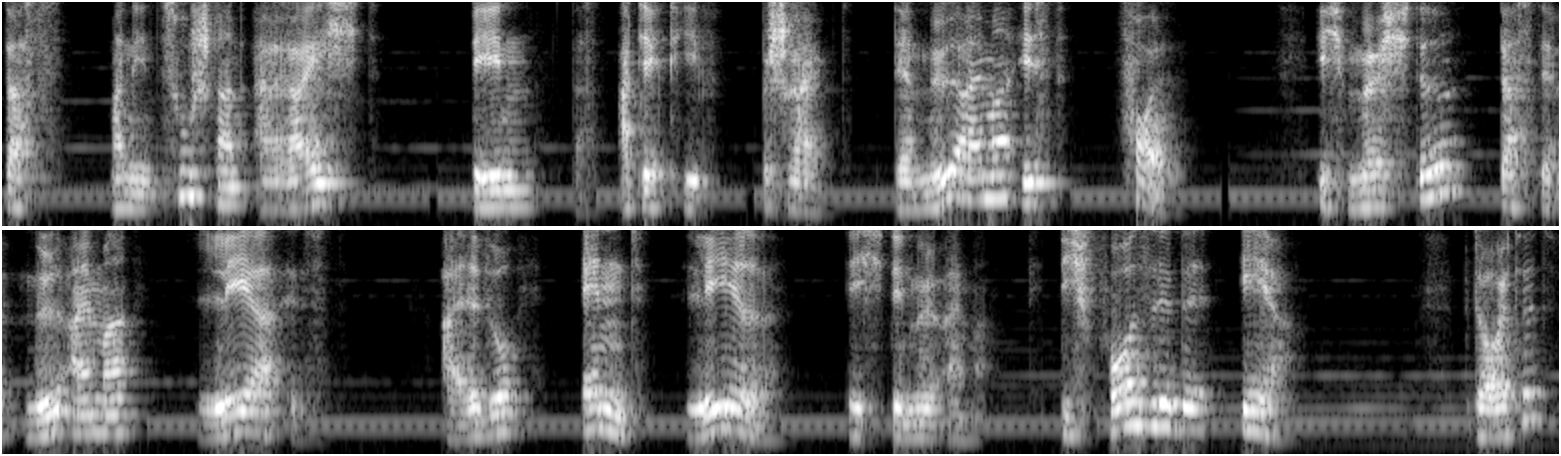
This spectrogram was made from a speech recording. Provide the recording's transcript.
dass man den Zustand erreicht, den das Adjektiv beschreibt. Der Mülleimer ist voll. Ich möchte, dass der Mülleimer leer ist. Also entleere ich den Mülleimer. Die Vorsilbe er bedeutet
